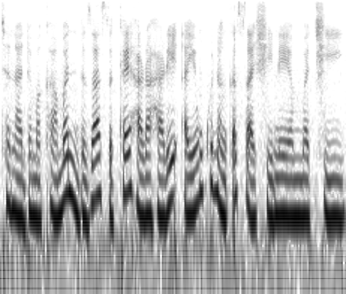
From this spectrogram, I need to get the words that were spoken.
tana da makaman da za su kai hare-hare a yankunan ƙasashe na yammaci.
